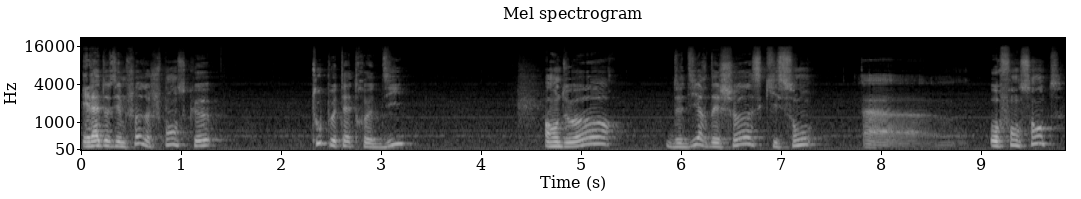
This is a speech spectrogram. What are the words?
Et la deuxième chose, je pense que tout peut être dit en dehors de dire des choses qui sont euh, offensantes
